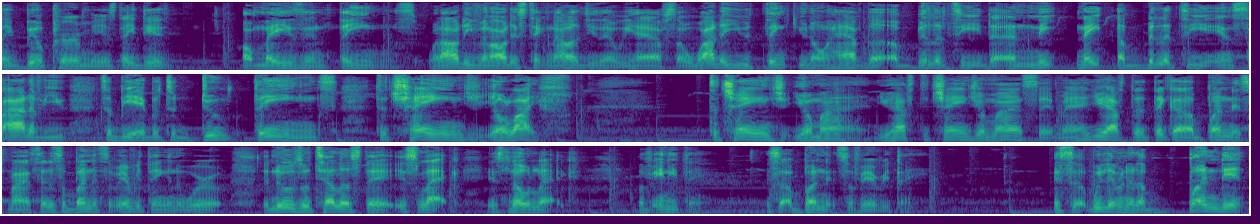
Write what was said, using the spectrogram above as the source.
they built pyramids. They did amazing things without even all this technology that we have. So why do you think you don't have the ability, the innate ability inside of you to be able to do things to change your life? To change your mind. You have to change your mindset, man. You have to think of abundance mindset. It's abundance of everything in the world. The news will tell us that it's lack. It's no lack of anything. It's an abundance of everything. It's a we live in an abundant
